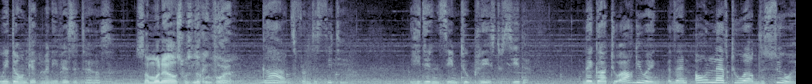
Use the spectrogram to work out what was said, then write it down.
We don't get many visitors. Someone else was looking for him. Guards from the city. He didn't seem too pleased to see them. They got to arguing, then all left toward the sewer.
